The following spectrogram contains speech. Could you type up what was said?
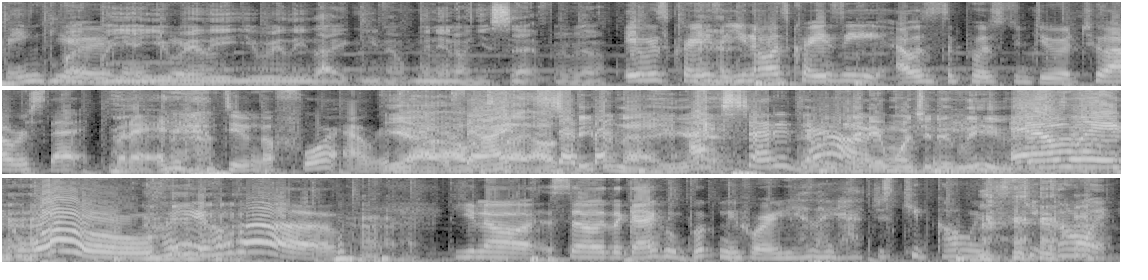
Thank you. But, but yeah, thank you really you really like you know went in on your set for real. It was crazy. You know what's crazy? I was supposed to do a two-hour set, but I ended up doing a four-hour Yeah, set. I, I was So like I was peeping that. Yeah, I shut it They was- down. They didn't want you to leave. And I'm like, whoa, hey, hold up. You know, so the guy who booked me for it, he's like, "Ah, just keep going, just keep going.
